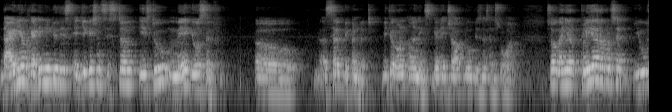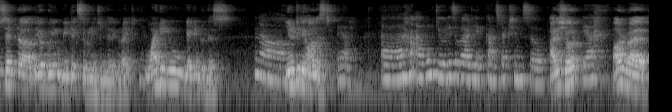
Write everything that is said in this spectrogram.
The idea of getting into this education system is to make yourself uh, self-dependent with your own earnings, get a job, do business, and so on. So when you're clear about said, you said uh, you're doing BTech civil engineering, right? Why did you get into this? Uh, You need to be honest. Yeah. Uh, I've been curious about like construction, so Are you sure? yeah. Or uh,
